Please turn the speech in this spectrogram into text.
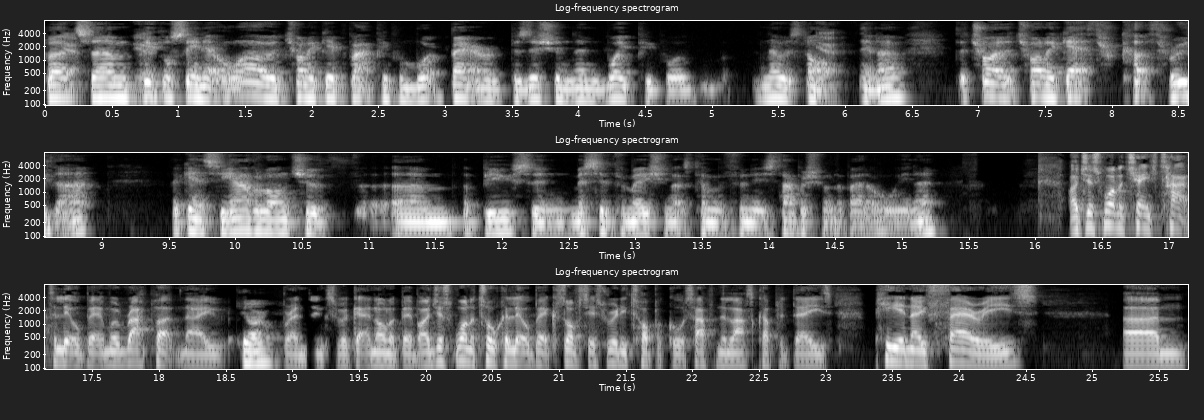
but um, people seeing it, oh, wow, trying to give black people more better position than white people. No, it's not. You know, they're trying trying to get th- cut through that against the avalanche of um, abuse and misinformation that's coming from the establishment about it all. You know. I just want to change tact a little bit, and we'll wrap up now, sure. Brendan, because we're getting on a bit. But I just want to talk a little bit because obviously it's really topical. It's happened the last couple of days. P and O ferries. Um,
